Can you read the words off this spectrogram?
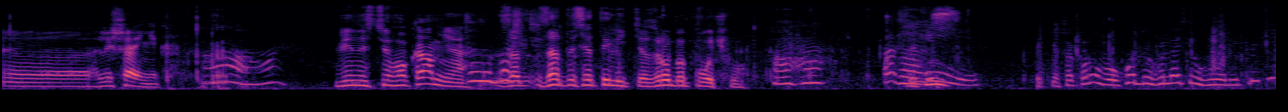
е, глішайник. А, ой. Він із цього камня за, за десятиліття зробить почву. ага. Що корова уходить гуляти у горі. Прикинь?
